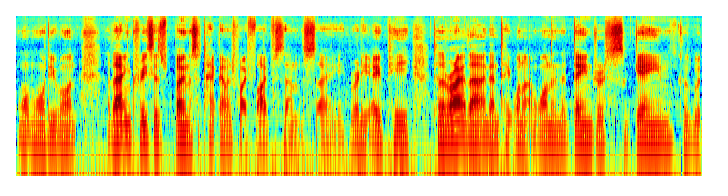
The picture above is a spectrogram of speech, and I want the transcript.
What more do you want? Uh, that increases bonus attack damage by 5%, so really OP. To the right of that, I then take 1 out of 1 in the Dangerous game because we're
